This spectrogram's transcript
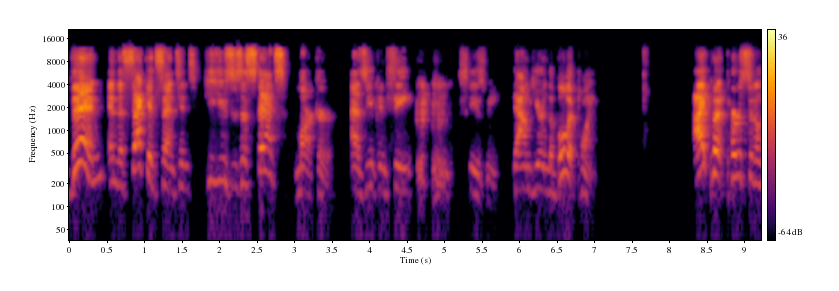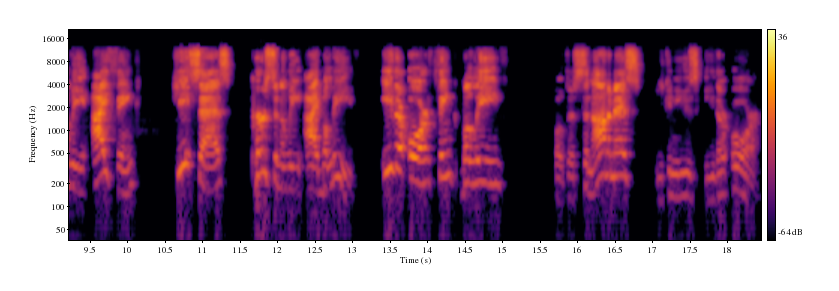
Then, in the second sentence, he uses a stance marker, as you can see, excuse me, down here in the bullet point. I put personally, I think. He says, personally, I believe. Either or, think, believe, both are synonymous. You can use either or.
